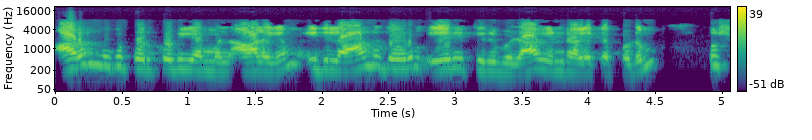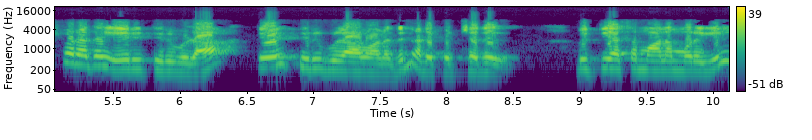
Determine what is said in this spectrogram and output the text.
அருள்மிகு பொற்கொடி அம்மன் ஆலயம் இதில் ஆண்டுதோறும் ஏரி திருவிழா என்று அழைக்கப்படும் புஷ்பரத ஏரி திருவிழா தேர் திருவிழாவானது நடைபெற்றது. வித்தியாசமான முறையில்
